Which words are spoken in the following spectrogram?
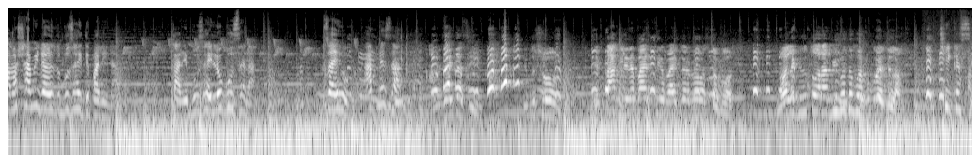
আমার স্বামীটারে তো বুঝাইতে পারি না। তারে বুঝাইলেও বুঝে না। যাই হোক আপনি যান। আমি যাইতাছি কিন্তু শোন এই পাগলিরে বাইরে থেকে বাইর করার ব্যবস্থা কর। নাহলে কিন্তু তোরা বিপদে পড়বি করে দিলাম ঠিক আছে।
